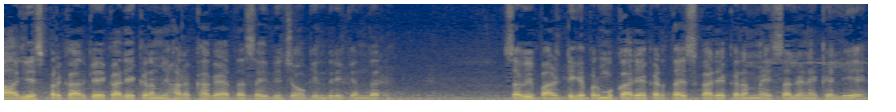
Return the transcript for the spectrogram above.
आज इस प्रकार के कार्यक्रम यहाँ रखा गया था, शहीदी चौक इंद्री के अंदर। सभी पार्टी के प्रमुख कार्यकर्ता इस कार्यक्रम में हिस्सा लेने के लिए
